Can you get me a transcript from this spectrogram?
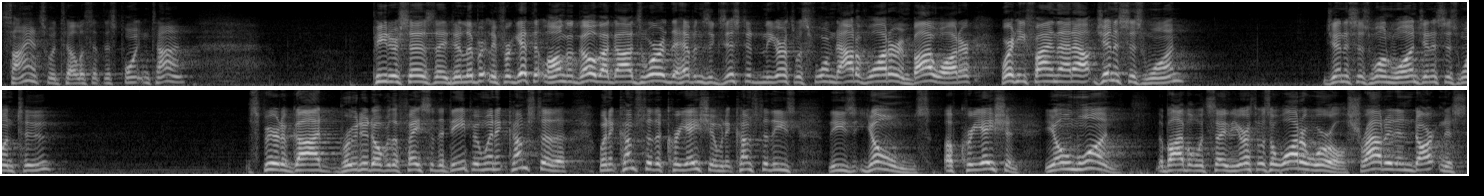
science would tell us at this point in time. Peter says they deliberately forget that long ago, by God's word, the heavens existed and the earth was formed out of water and by water. Where did he find that out? Genesis 1. Genesis 1 1, Genesis 1 2. The Spirit of God brooded over the face of the deep. And when it comes to the, when it comes to the creation, when it comes to these, these yomes of creation, Yom 1, the Bible would say the earth was a water world, shrouded in darkness,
